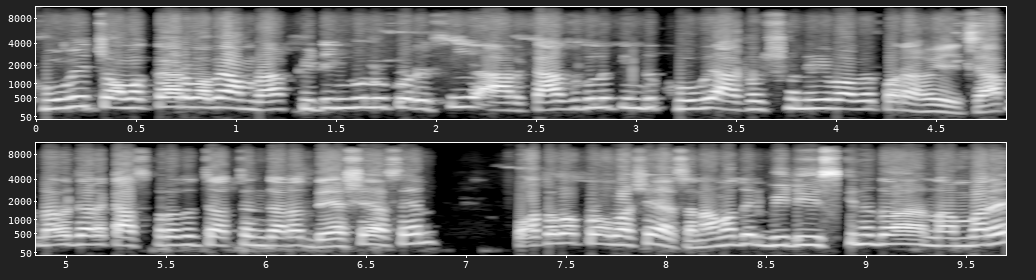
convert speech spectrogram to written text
খুবই চমৎকার ভাবে আমরা ফিটিংগুলো করেছি আর কাজগুলো কিন্তু খুবই আকর্ষণীয় ভাবে করা হয়েছে। আপনারা যারা কাজ করাতে চাচ্ছেন, যারা দেশে আছেন অথবা প্রবাসে আছেন, আমাদের ভিডিও স্ক্রিনে দেওয়া নাম্বারে,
